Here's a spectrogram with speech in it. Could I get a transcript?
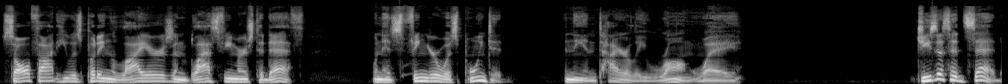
Saul thought he was putting liars and blasphemers to death when his finger was pointed in the entirely wrong way. Jesus had said,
